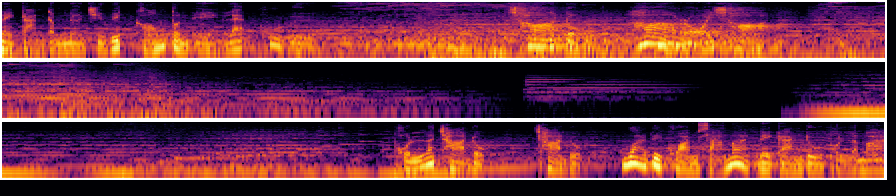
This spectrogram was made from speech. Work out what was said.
ในการดำเนินชีวิตของตนเองและผู้อื่น ชาดกห้าร้อยชาติผลละชาดก ชาดกว่าด้วยความสามารถในการดูผลไม้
